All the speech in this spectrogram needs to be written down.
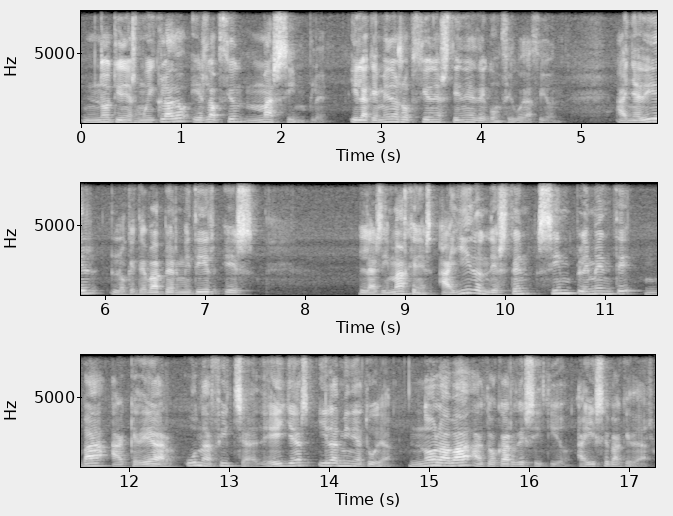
no tienes muy claro, es la opción más simple y la que menos opciones tiene de configuración. Añadir lo que te va a permitir es las imágenes allí donde estén simplemente va a crear una ficha de ellas y la miniatura. No la va a tocar de sitio, ahí se va a quedar.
